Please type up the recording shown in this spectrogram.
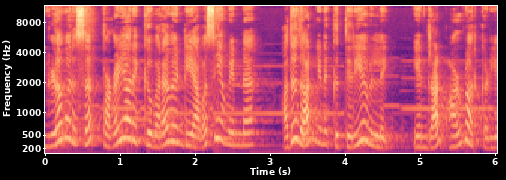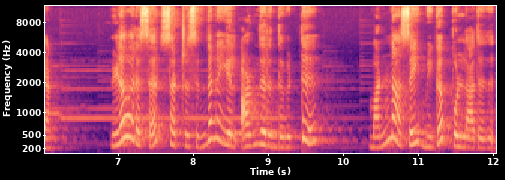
இளவரசர் பழையாறைக்கு வர வேண்டிய அவசியம் என்ன? அதுதான் எனக்கு தெரியவில்லை என்றான் ஆழ்வார்க்கடியான். இளவரசர் சற்று சிந்தனையில் ஆழ்ந்திருந்துவிட்டு மண்ணாசை மிக பொல்லாதது.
